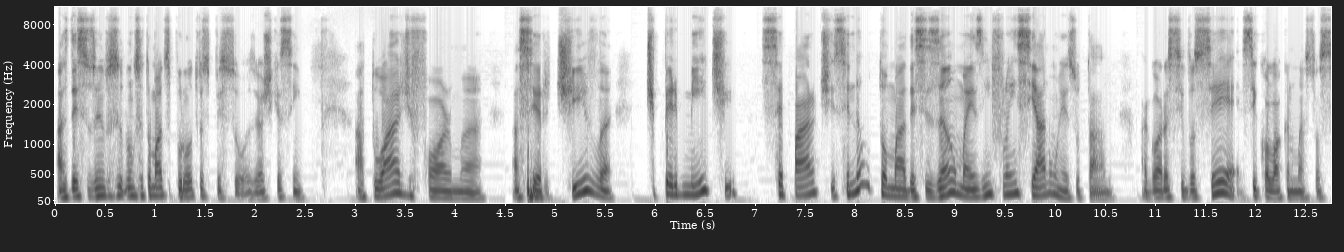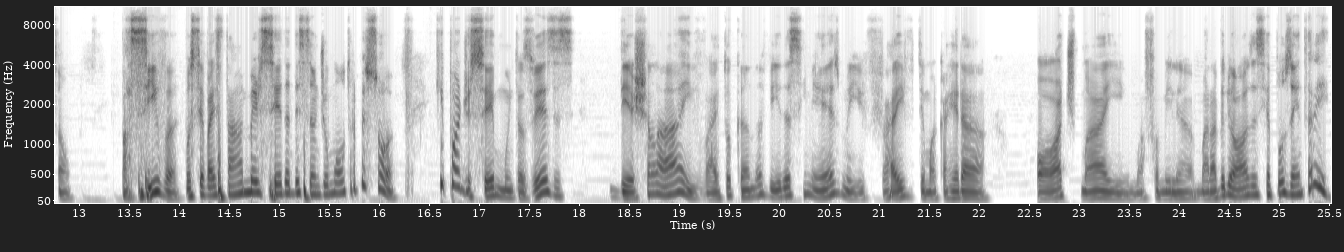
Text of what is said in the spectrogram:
As decisões vão ser tomadas por outras pessoas. Eu acho que assim, atuar de forma assertiva te permite ser parte, se não tomar decisão, mas influenciar um resultado. Agora, se você se coloca numa situação passiva, você vai estar à mercê da decisão de uma outra pessoa, que pode ser, muitas vezes, deixa lá e vai tocando a vida assim mesmo e vai ter uma carreira ótima e uma família maravilhosa se aposenta ali.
